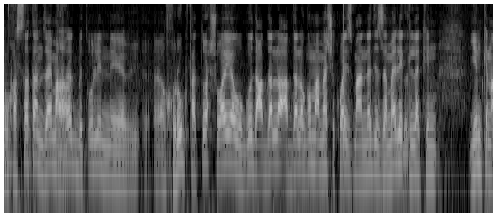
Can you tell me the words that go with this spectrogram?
وخاصة زي ما آه. حضرتك بتقول إن خروج فتوح شوية وجود عبد الله عبد الله جمعة ماشي كويس مع النادي الزمالك لكن يمكن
